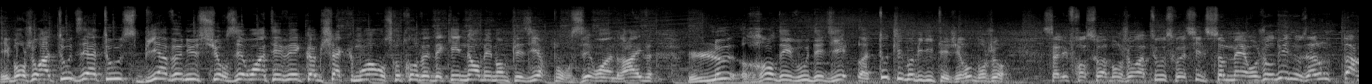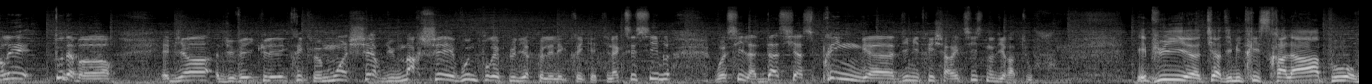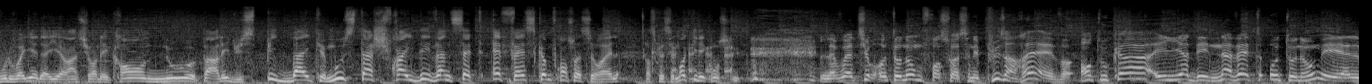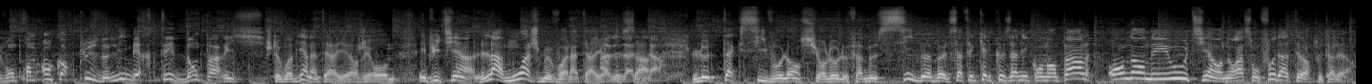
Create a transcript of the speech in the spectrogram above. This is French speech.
Et bonjour à toutes et à tous, bienvenue sur 01 TV. Comme chaque mois, on se retrouve avec énormément de plaisir pour 01 Drive, le rendez-vous dédié à toutes les mobilités. Jérôme, bonjour. Salut François, bonjour à tous. Voici le sommaire. Aujourd'hui, nous allons parler tout d'abord eh du véhicule électrique le moins cher du marché. Vous ne pourrez plus dire que l'électrique est inaccessible. Voici la Dacia Spring. Dimitri Charitsis nous dira tout. Et puis, euh, tiens, Dimitri sera là pour, vous le voyez d'ailleurs hein, sur l'écran, nous parler du Speedbike Moustache Friday 27 FS comme François Sorel, parce que c'est moi qui l'ai conçu. La voiture autonome, François, ce n'est plus un rêve. En tout cas, il y a des navettes autonomes et elles vont prendre encore plus de liberté dans Paris. Je te vois bien à l'intérieur, Jérôme. Et puis tiens, là, moi, je me vois à l'intérieur Ah de là ça. là. Le taxi volant sur l'eau, le fameux Sea Bubble. Ça fait quelques années qu'on en parle. On en est où? Tiens, on aura son fondateur tout à l'heure.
